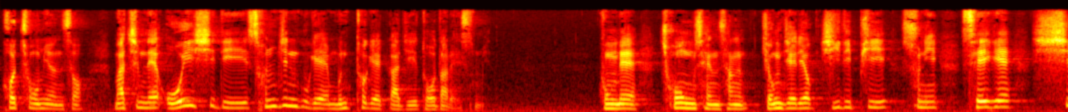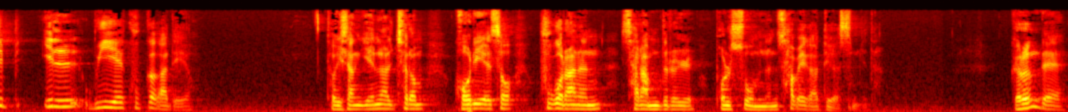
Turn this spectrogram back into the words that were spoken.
거쳐오면서 마침내 OECD 선진국의 문턱에까지 도달했습니다. 국내 총생산 경제력 GDP 순위 세계 11위의 국가가 되어 더 이상 옛날처럼 거리에서 구걸하는 사람들을 볼 수 없는 사회가 되었습니다. 그런데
